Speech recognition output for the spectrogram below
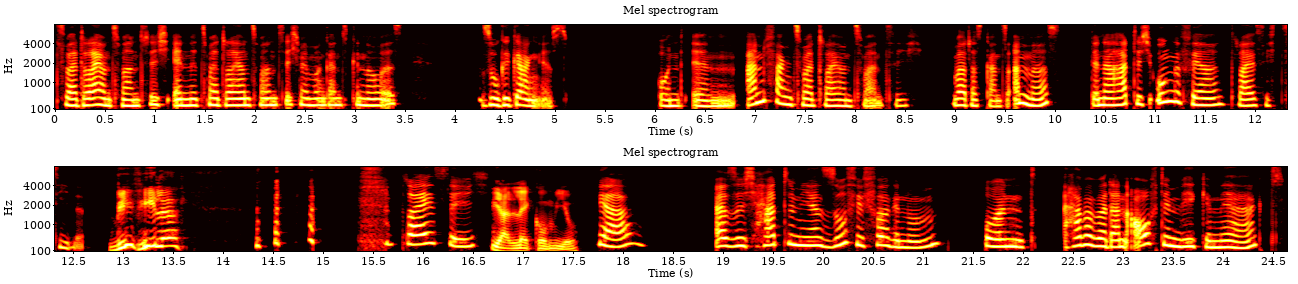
2023, Ende 2023, wenn man ganz genau ist, so gegangen ist. Und in Anfang 2023 war das ganz anders, denn da hatte ich ungefähr 30 Ziele. Wie viele? 30. Ja, lecco mio. Ja. Also ich hatte mir so viel vorgenommen und habe aber dann auf dem Weg gemerkt,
